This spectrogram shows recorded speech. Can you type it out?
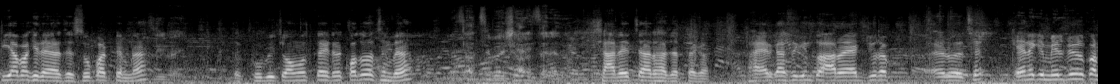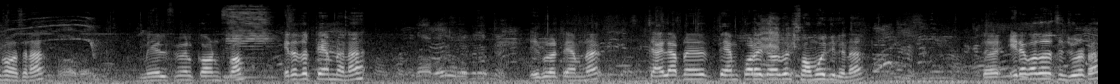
টিয়া পাখি দেখা যাচ্ছে সুপার টেম না? জি ভাই। তো খুবই চমৎকার। এটা কত যাচ্ছেন ভাই সাড়ে চার হাজার। টাকা। ভাইয়ের কাছে কিন্তু আরও এক জোড়া রয়েছে। এখানে কি মেল ফিমেল কনফার্ম আছে না? মেল ফিমেল কনফার্ম এটা তো টেম না না? এগুলো ট্যাম না। চাইলে আপনার ট্যাম করাইতে পারবেন সময় দিলে না? তো এটা কত যাচ্ছেন জোড়াটা?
